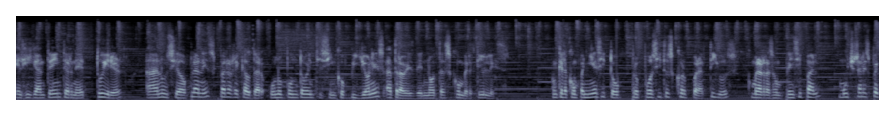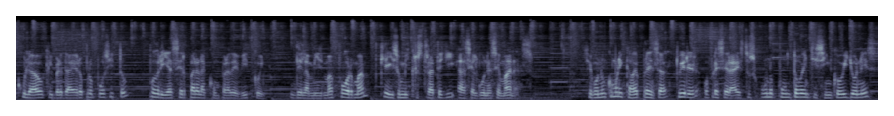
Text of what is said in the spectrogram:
El gigante de Internet Twitter ha anunciado planes para recaudar 1.25 billones a través de notas convertibles. Aunque la compañía citó propósitos corporativos como la razón principal, muchos han especulado que el verdadero propósito podría ser para la compra de Bitcoin, de la misma forma que hizo MicroStrategy hace algunas semanas. Según un comunicado de prensa, Twitter ofrecerá estos 1.25 billones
